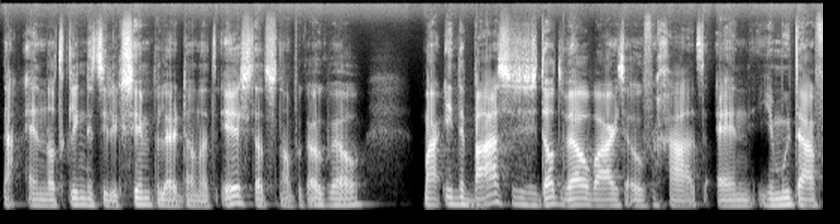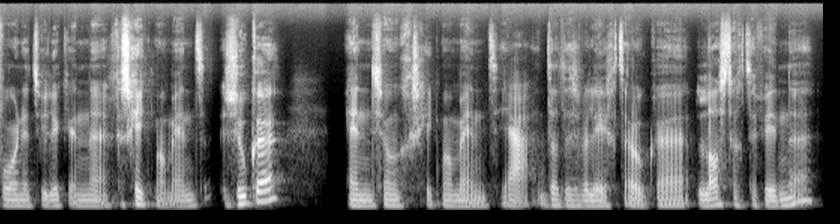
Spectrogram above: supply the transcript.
Nou, en dat klinkt natuurlijk simpeler dan het is, dat snap ik ook wel. Maar in de basis is dat wel waar het over gaat. En je moet daarvoor natuurlijk een uh, geschikt moment zoeken. En zo'n geschikt moment, ja, dat is wellicht ook uh, lastig te vinden.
